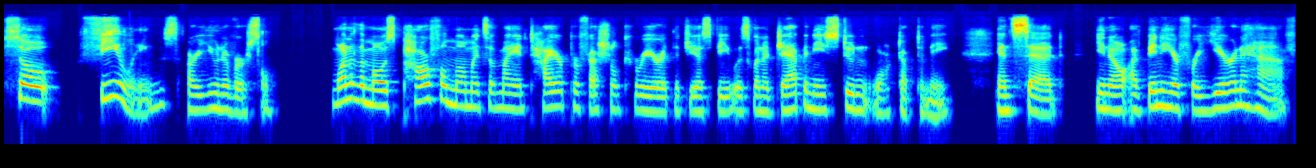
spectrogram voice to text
So, feelings are universal one of the most powerful moments of my entire professional career at the GSB was when a Japanese student walked up to me and said, You know, I've been here for a year and a half.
